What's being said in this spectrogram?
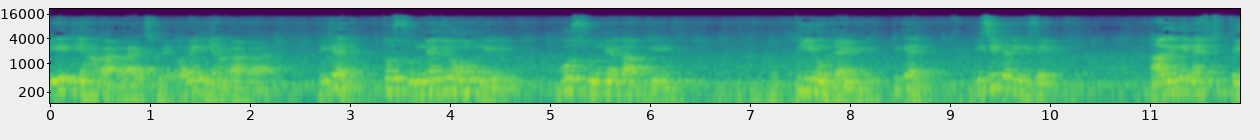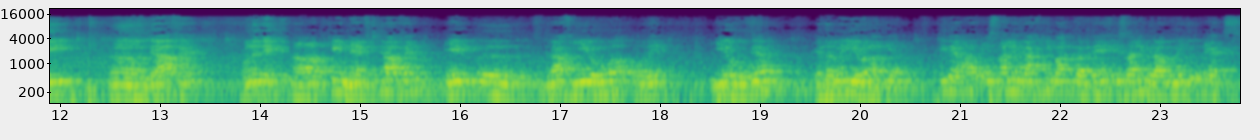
एक यहाँ काट रहा है एक्स पे और एक यहाँ काट रहा है, ठीक है? तो शून्य जो होंगे, वो शून्य का आपके तीन हो जाएँगे, ठीक है? इसी तरीके से आगे के नेक्स्ट थ्री ग्राफ हैं, उन्हें देख आपके नेक्स्ट ग्राफ है, एक ग्राफ ये होगा और एक ये हो गया, इधर में ये बना दिया। ठीक है, अब इस वाले ग्राफ की बात करते हैं। इस वाले ग्राफ में जो एक्स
